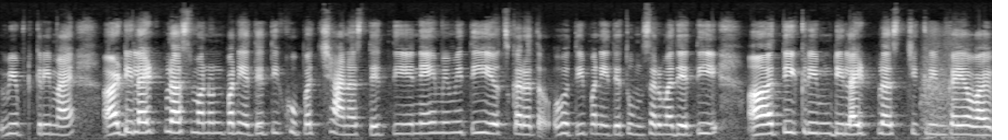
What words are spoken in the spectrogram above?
विप्ड क्रीम आहे. डिलाईट प्लस म्हणून पण येते. ती खूपच छान असते. ती नेहमी मी ती यूज करत होती पण इथे तुमसरमध्ये ती ती क्रीम डिलाईट प्लसची क्रीम काही अवाय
